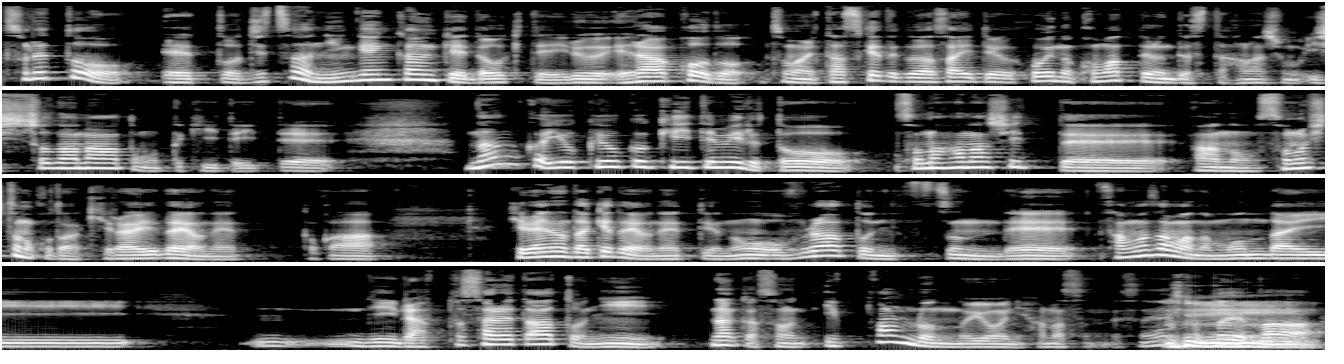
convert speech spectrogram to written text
それと、えっと、実は人間関係で起きているエラーコード、つまり助けてくださいというか、こういうの困ってるんですって話も一緒だなと思って聞いていて、なんかよくよく聞いてみると、その話って、あの、その人のことが嫌いだよねとか、嫌いなだけだよねっていうのをオブラートに包んで、様々な問題にラップされた後に、なんかその一般論のように話すんですね。例えば、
